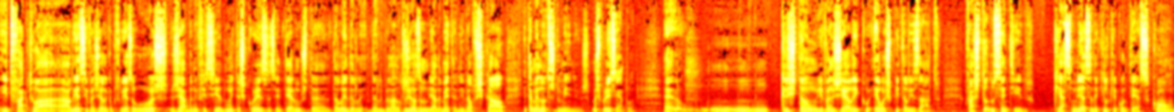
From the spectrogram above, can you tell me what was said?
e, de facto, a, a, Aliança Evangélica Portuguesa hoje já beneficia de muitas coisas em termos da, da lei da, da, liberdade religiosa, nomeadamente a nível fiscal e também noutros domínios. Mas, por exemplo, um, um cristão evangélico é hospitalizado. Faz todo o sentido que, à semelhança daquilo que acontece com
